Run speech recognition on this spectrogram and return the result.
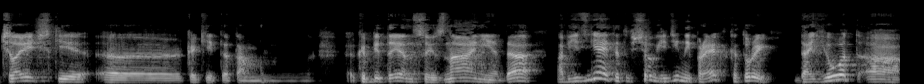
человеческие э, какие-то там компетенции, знания, да, объединяет это все в единый проект, который дает э,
